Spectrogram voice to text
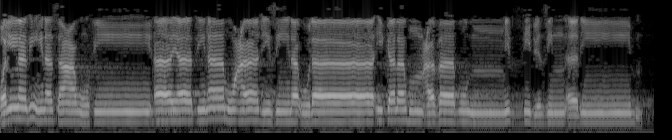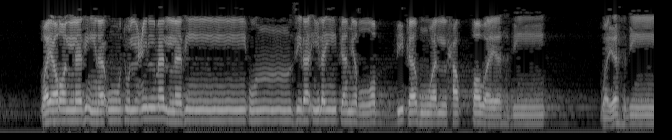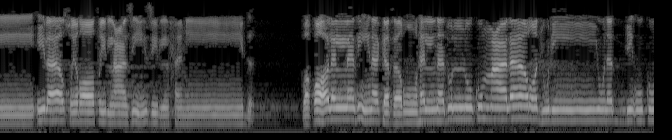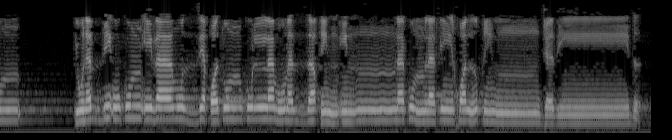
وَالَّذِينَ سَعَوْا فِي آيَاتِنَا مُعَاجِزِينَ أُولَئِكَ لَهُمْ عَذَابٌ مِّن رِّجْزٍ أَلِيمٌ. وَيَرَى الَّذِينَ أُوتُوا الْعِلْمَ الَّذِي أُنزِلَ إِلَيْكَ مِن رَّبِّكَ هُوَ الْحَقُّ وَيَهْدِي وَيَهْدِي إِلَى صِرَاطِ الْعَزِيزِ الْحَمِيدِ. وَقَالَ الَّذِينَ كَفَرُوا هَلْ نَدُلُّكُمْ عَلَى رَجُلٍ يُنَبِّئُكُمْ يُنَبِّئُكُمْ إِذَا مُزِّقْتُمْ كُلَّ مُمَزَّقٍ إِنَّكُمْ لَفِي خَلْقٍ جَدِيدٍ.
